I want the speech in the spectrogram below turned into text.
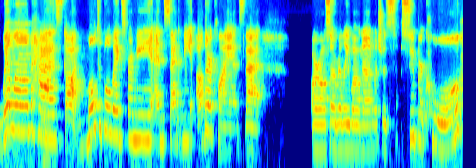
Willam has got multiple wigs from me and sent me other clients that are also really well known, which was super cool.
